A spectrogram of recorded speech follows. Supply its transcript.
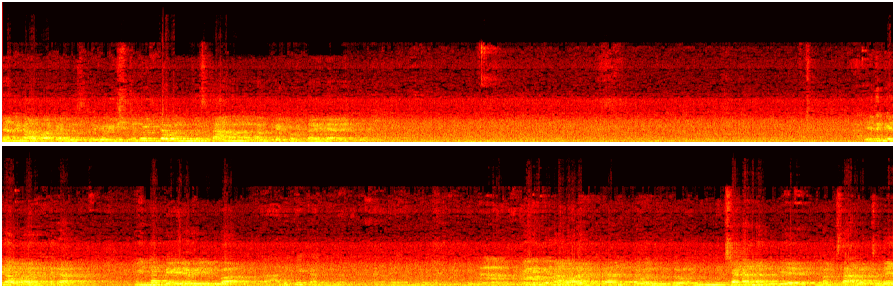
ನನಗೆ ಆವಾಗ ಅನ್ನಿಸ್ತು ಇವರು ಇಷ್ಟು ದೊಡ್ಡ ಒಂದು ಸ್ಥಾನವನ್ನು ನಮಗೆ ಕೊಡ್ತಾ ಇದ್ದಾರೆ. ಇದಕ್ಕೆ ನಾವು ಅರ್ಥ ಇನ್ನ ಬೇರೆ ಇಲ್ವಾ? ಅದಕ್ಕೆ ಇದಕ್ಕೆ ನಾವು ಅರ್ಥ ಅಂತ ಒಂದು ಕ್ಷಣ ನನಗೆ ಮನಸ್ಸು ಆಲೋಚನೆ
